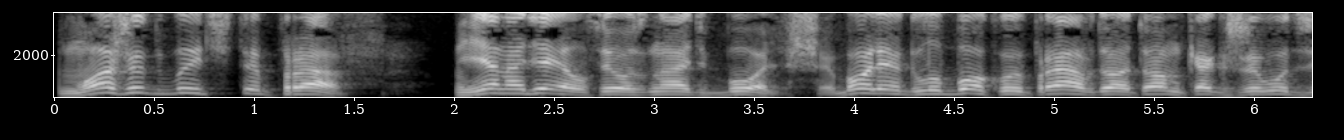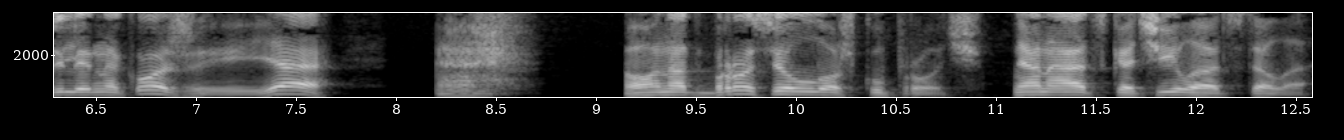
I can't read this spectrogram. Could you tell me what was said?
«Может быть, ты прав. Я надеялся узнать больше, более глубокую правду о том, как живут зеленокожие, я...» Он отбросил ложку прочь. Она отскочила от стола.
